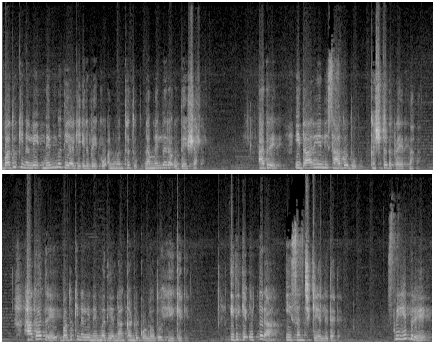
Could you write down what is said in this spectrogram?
ಬದುಕಿನಲ್ಲಿ ನೆಮ್ಮದಿಯಾಗಿ ಇರಬೇಕು ಅನ್ನುವಂಥದ್ದು ನಮ್ಮೆಲ್ಲರ ಉದ್ದೇಶ. ಆದ್ರೆ ಈ ದಾರಿಯಲ್ಲಿ ಸಾಗೋದು ಕಷ್ಟದ ಪ್ರಯತ್ನ. ಹಾಗಾದ್ರೆ ಬದುಕಿನಲ್ಲಿ ನೆಮ್ಮದಿಯನ್ನ ಕಂಡುಕೊಳ್ಳೋದು ಹೇಗೆ? ಇದಕ್ಕೆ ಉತ್ತರ ಈ ಸಂಚಿಕೆಯಲ್ಲಿದೆ. ಸ್ನೇಹಿತರೆ,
